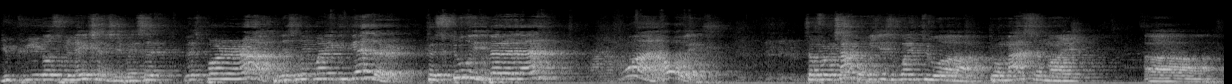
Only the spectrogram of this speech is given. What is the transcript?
You create those relationships and say, let's partner up, let's make money together. Because two is better than one, always. So for example, we just went to, uh, to a mastermind. Uh,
